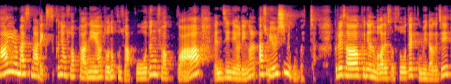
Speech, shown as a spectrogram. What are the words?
higher mathematics 그냥 수학도 아니에요. 더 높은 수학 고등 수학과 엔지니어링을 아주 열심히 공부했죠. 그래서 그녀는 뭐가 됐어? so 꿈이다 그지?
